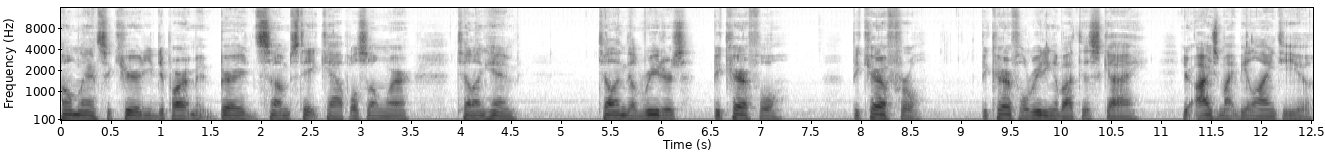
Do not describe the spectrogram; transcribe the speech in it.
Homeland Security Department buried some state capitol somewhere telling him, telling the readers, be careful, be careful, be careful reading about this guy. Your eyes might be lying to you.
